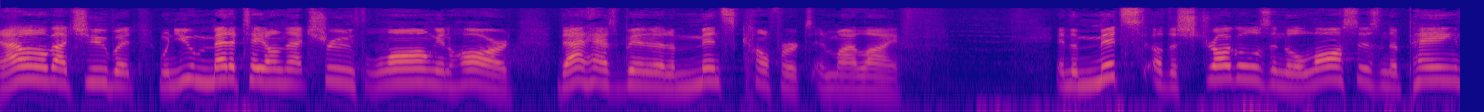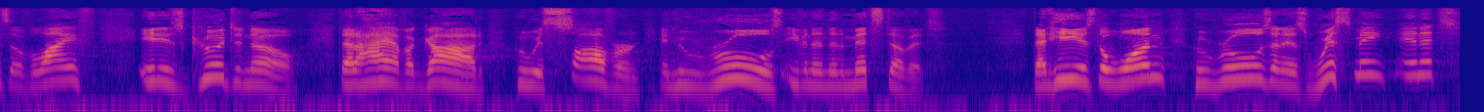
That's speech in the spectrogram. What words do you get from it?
And I don't know about you, but when you meditate on that truth long and hard, that has been an immense comfort in my life. In the midst of the struggles and the losses and the pains of life, it is good to know that I have a God who is sovereign and who rules even in the midst of it. That He is the one who rules and is with me in it,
